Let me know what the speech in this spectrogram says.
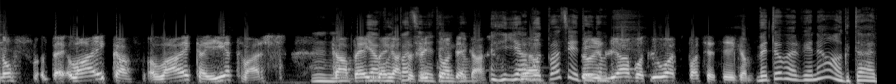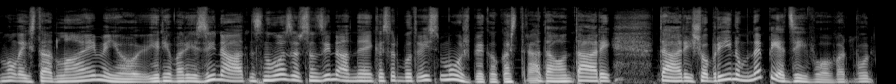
nu, laika, laika ietvars, mm -hmm. kā beig, beigās tas viss notiekās. jābūt jā. pacietīgam. Jābūt ļoti pacietīgam. Bet tomēr vienalga tā ir, man liekas, tāda laime, jo ir jau arī zinātnes nozars un zinātnieki, kas varbūt visu mūžu pie kaut kā strādā, un tā arī, tā arī šo brīnumu nepiedzīvo. Varbūt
